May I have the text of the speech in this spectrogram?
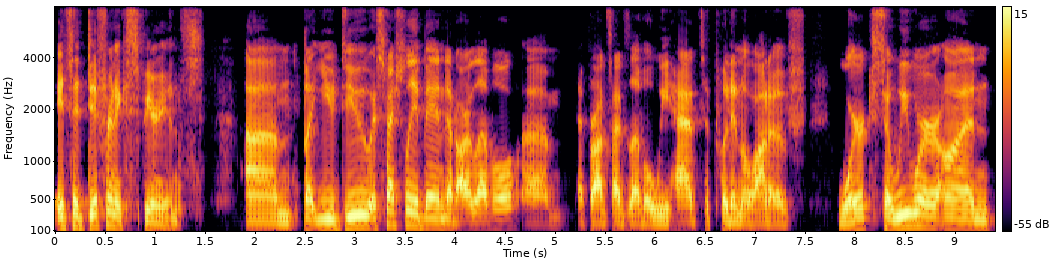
it's a different experience. Um, but you do, especially a band at our level, um, at Broadside's level, we had to put in a lot of work. So we were on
